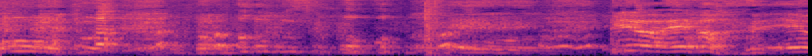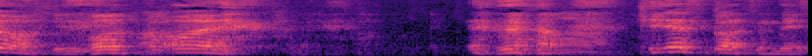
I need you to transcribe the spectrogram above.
오, 오, 무서워. 1번, 1번, 1번. 1번? 어, 아 괜찮을 것 같은데.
